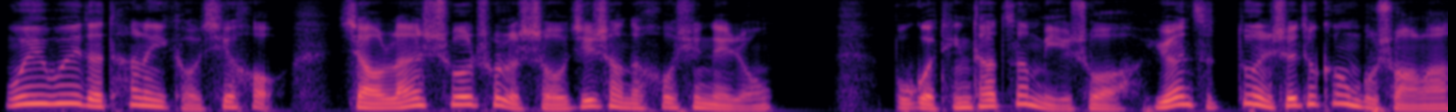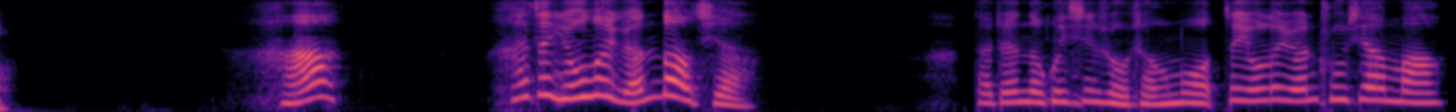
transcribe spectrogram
微微的叹了一口气后，小兰说出了手机上的后续内容。不过听他这么一说，原子顿时就更不爽了。啊，还在游乐园道歉？他真的会信守承诺，在游乐园出现吗？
